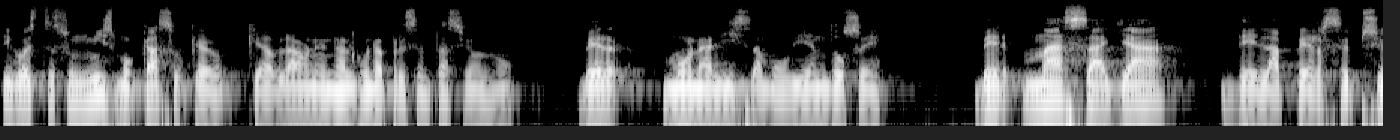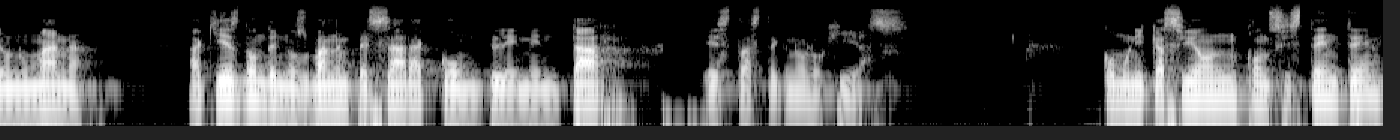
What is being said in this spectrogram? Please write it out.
digo, este es un mismo caso que, que hablaron en alguna presentación, ¿no? Ver Mona Lisa moviéndose, ver más allá de la percepción humana. Aquí es donde nos van a empezar a complementar estas tecnologías. Comunicación consistente,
